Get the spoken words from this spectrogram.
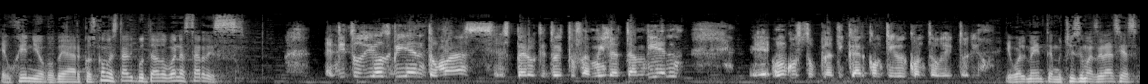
Eugenio Gobea Arcos. ¿Cómo está, diputado? Buenas tardes. Bendito Dios, bien, Tomás. Espero que tú y tu familia también. Eh, un gusto platicar contigo y con tu auditorio. Igualmente, muchísimas gracias.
